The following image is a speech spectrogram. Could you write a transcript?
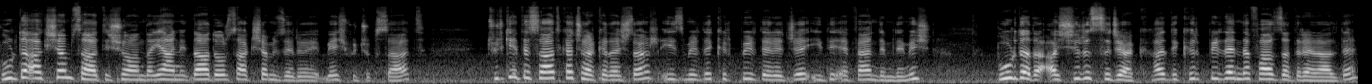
Burada akşam saati şu anda yani daha doğrusu akşam üzeri beş buçuk saat. Türkiye'de saat kaç arkadaşlar? İzmir'de 41 derece idi efendim demiş. Burada da aşırı sıcak. Hadi 41'den de fazladır herhalde.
